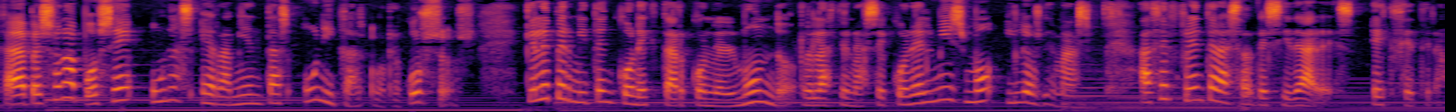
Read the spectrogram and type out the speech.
Cada persona posee unas herramientas únicas o recursos que le permiten conectar con el mundo, relacionarse con él mismo y los demás, hacer frente a las adversidades, etc.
